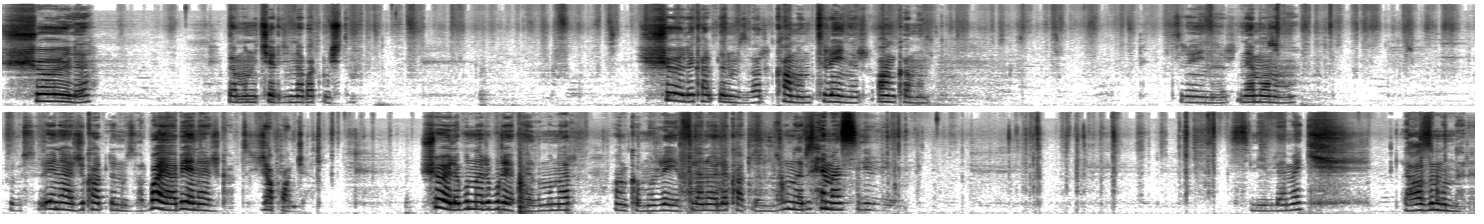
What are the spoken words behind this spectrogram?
Şöyle. Ben bunun içeriğine bakmıştım. Şöyle kartlarımız var. Common, Trainer, Uncommon. Trainer, Nemona. Enerji kartlarımız var. Bayağı bir enerji kartı. Japonca. Şöyle bunları buraya koyalım. Bunlar Uncommon, Rare falan öyle kartlarımız. Bunları hemen silivliyorum. Silivlemek lazım bunları.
